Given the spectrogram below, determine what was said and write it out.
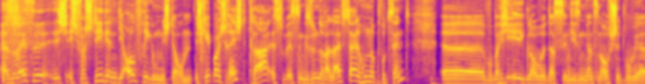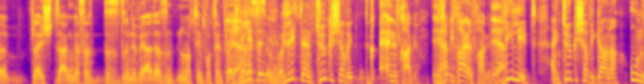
also weißt du, ich, ich verstehe denn die Aufregung nicht darum. Ich gebe euch recht, klar, es ist ein gesünderer Lifestyle, 100 Prozent. Äh, wobei ich eh glaube, dass in diesem ganzen Aufschnitt, wo wir Fleisch sagen, dass, er, dass es drin wäre, da sind nur noch 10 Prozent Fleisch. Ja. Wie lebt, denn, irgendwas. wie lebt denn ein türkischer Eine Frage. Ich Ja. habe die Frage, eine Frage. Ja. Wie lebt ein türkischer Veganer ohne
